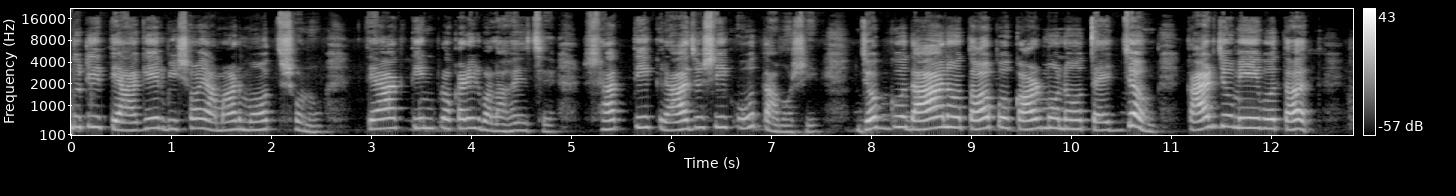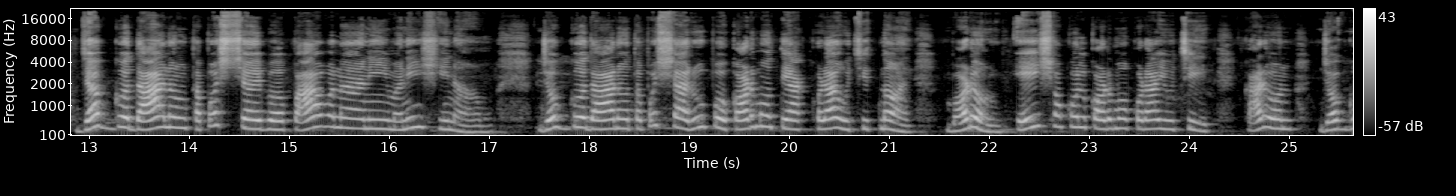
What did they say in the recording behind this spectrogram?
দুটি ত্যাগের বিষয় আমার মত শোনো। ত্যাগ তিন প্রকারের বলা হয়েছে সাত্বিক রাজসিক ও তামসিক। যজ্ঞ, দান, তপ, কর্ম, ন ত্যাজ্যং, কার্যমেব তৎ। যজ্ঞ দানং তপস্যৈব পাবনানি মনীষিণাম। যজ্ঞ দান ও তপস্যা রূপ কর্ম ত্যাগ করা উচিত নয়, বরং এই সকল কর্ম করাই উচিত। কারণ যজ্ঞ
